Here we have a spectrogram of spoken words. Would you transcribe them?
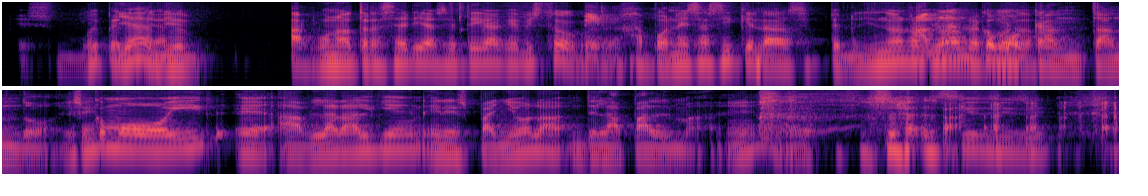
es muy Ya, peculiar. Alguna otra serie asiática que he visto, Mira. japonesa sí que las. Pero yo no, no Hablan como cantando. Es ¿Sí? como oír eh, hablar a alguien en español de La Palma. ¿eh? O sea, sí, sí, sí.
